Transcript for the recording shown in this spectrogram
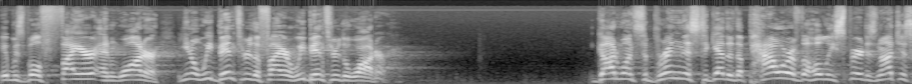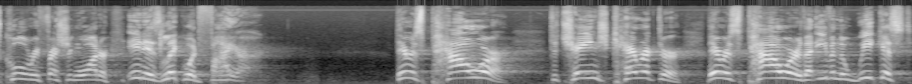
it was both fire and water. You know, we've been through the fire, we've been through the water. God wants to bring this together. The power of the Holy Spirit is not just cool, refreshing water, it is liquid fire. There is power to change character. There is power that even the weakest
